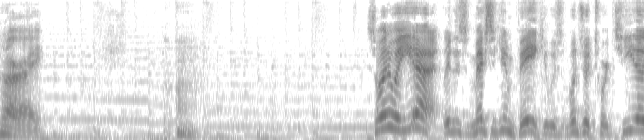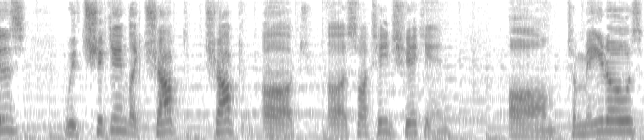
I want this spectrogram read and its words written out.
right. So anyway, yeah, this Mexican bake. It was a bunch of tortillas with chicken, like chopped, chopped, uh, uh sautéed chicken, um, tomatoes,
